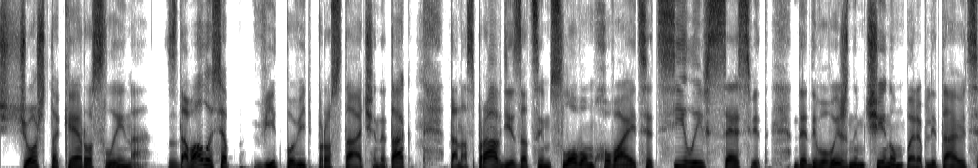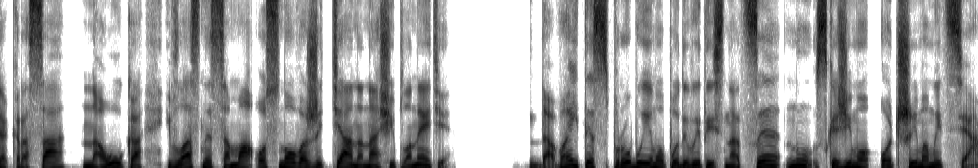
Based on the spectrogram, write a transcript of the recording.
Що ж таке рослина? Здавалося б, відповідь проста, чи не так? Та насправді за цим словом ховається цілий всесвіт, де дивовижним чином переплітаються краса, наука і, власне, сама основа життя на нашій планеті. Давайте спробуємо подивитись на це, ну, скажімо, очима митця.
